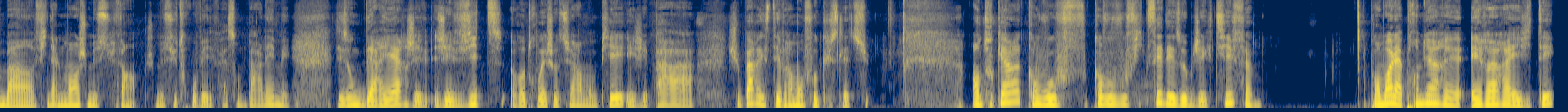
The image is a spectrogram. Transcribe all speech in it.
ben finalement je me suis enfin je me suis trouvée façon de parler mais disons que derrière j'ai vite retrouvé chaussures à mon pied et j'ai pas je suis pas restée vraiment focus là-dessus. En tout cas, quand vous quand vous vous fixez des objectifs pour moi, la première er-, erreur à éviter,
